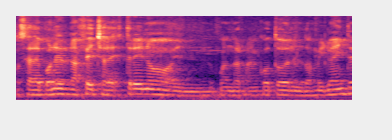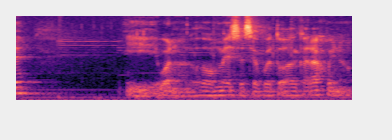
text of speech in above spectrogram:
o sea, de poner una fecha de estreno en- cuando arrancó todo en el 2020. Y bueno, a los dos meses se fue todo al carajo y no.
